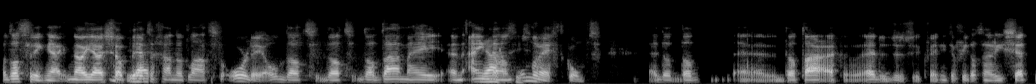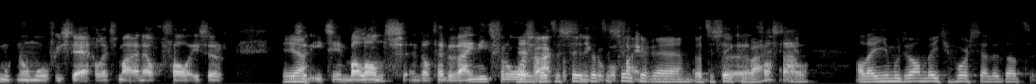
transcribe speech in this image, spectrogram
Want dat vind ik nou, juist zo prettig aan dat laatste oordeel, dat, dat, dat daarmee een einde aan het onrecht komt. Dat, dat, uh, dat daar, dus ik weet niet of je dat een reset moet noemen of iets dergelijks, maar in elk geval is er, is er iets in balans. En dat hebben wij niet veroorzaakt. dat, is, dat, vind ik ook wel zeker, fijn uh, dat is zeker waar. Vasthouden. alleen je moet wel een beetje voorstellen dat,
